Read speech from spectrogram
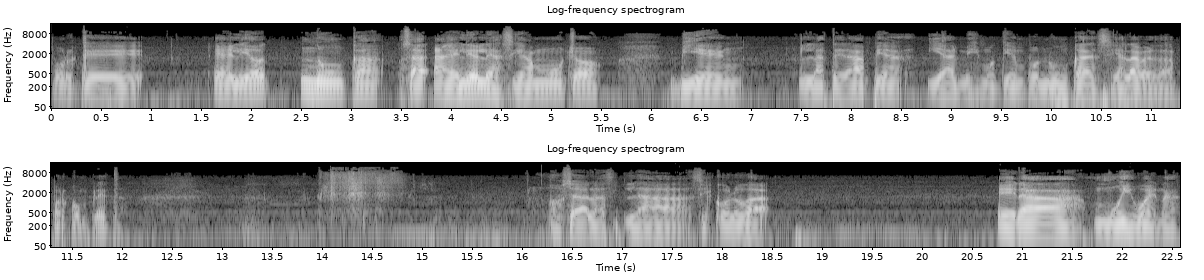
Porque Elliot nunca, o sea, a Elliot le hacía mucho bien la terapia y al mismo tiempo nunca decía la verdad por completo. O sea, la, la psicóloga era muy buena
